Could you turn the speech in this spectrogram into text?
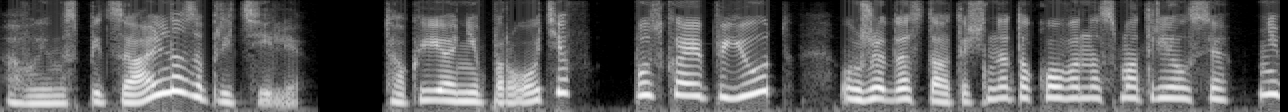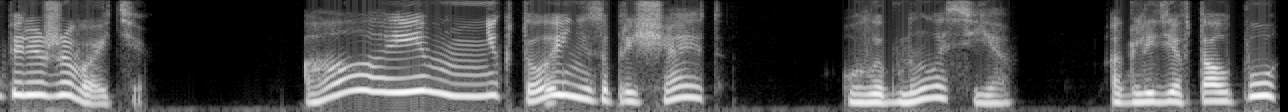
А вы им специально запретили?» «Так я не против. Пускай пьют. Уже достаточно такого насмотрелся. Не переживайте». «А им никто и не запрещает», — улыбнулась я. Оглядев толпу,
